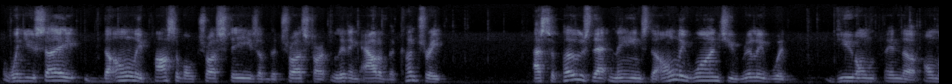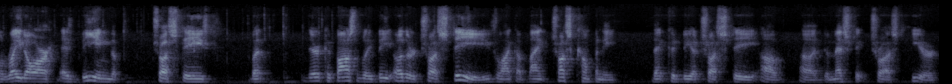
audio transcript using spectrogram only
When you say the only possible trustees of the trust are living out of the country, I suppose that means the only ones you really would view on in the on the radar as being the trustees, but there could possibly be other trustees, like a bank trust company, that could be a trustee of a domestic trust here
